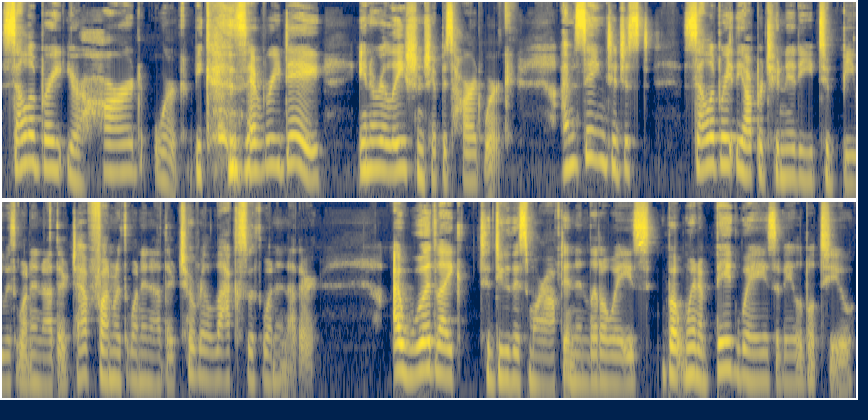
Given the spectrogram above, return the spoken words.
Celebrate your hard work because every day in a relationship is hard work. I'm saying to just celebrate the opportunity to be with one another, to have fun with one another, to relax with one another. I would like to do this more often in little ways, but when a big way is available too,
